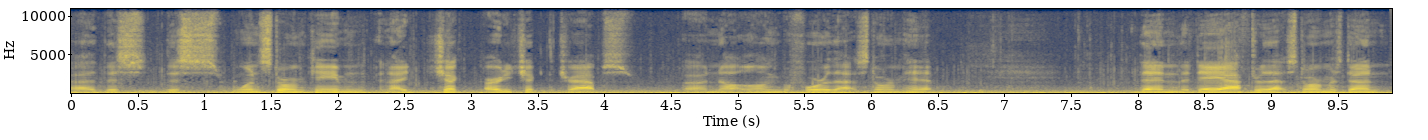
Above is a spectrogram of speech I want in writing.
uh, this this one storm came, and I checked already checked the traps uh, not long before that storm hit. Then the day after that storm was done,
